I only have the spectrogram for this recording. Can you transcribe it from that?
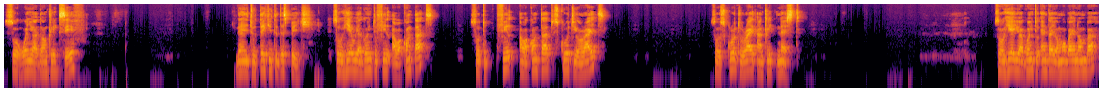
so when you are done, click save. Then it will take you to this page. So here we are going to fill our contact. So to fill our contact, scroll to your right. So scroll to right and click next. So here you are going to enter your mobile number.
